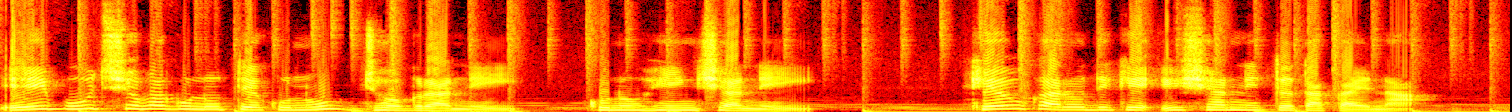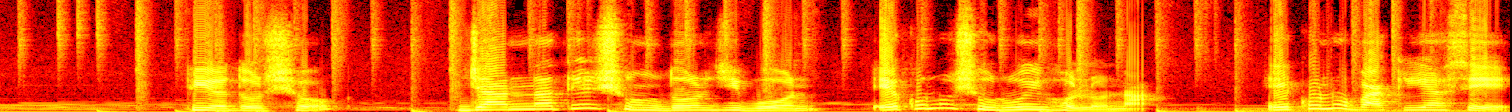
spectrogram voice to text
এই বুঝ সভাগুলোতে কোনো ঝগড়া নেই, কোনো হিংসা নেই। কেউ কারও দিকে ঈশান্বিত তাকায় না। প্রিয় দর্শক, জান্নাতের সুন্দর জীবন এখনও শুরুই হলো না। এখনও বাকি আছে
